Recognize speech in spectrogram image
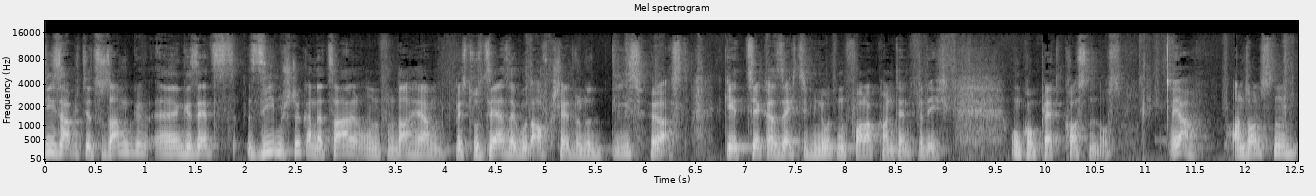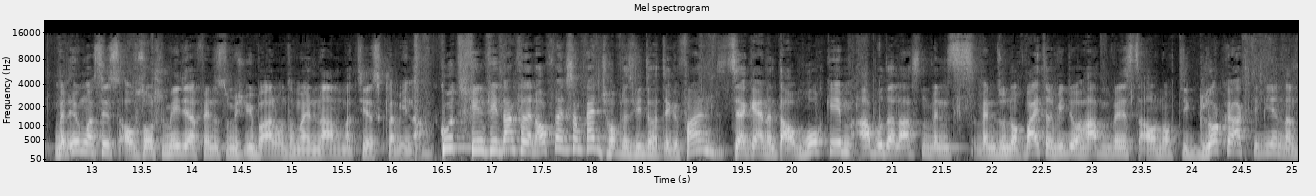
diese habe ich dir zusammengesetzt, sieben Stück an der Zahl und von daher bist du sehr, sehr gut aufgestellt, wenn du dies hörst. Geht circa 60 Minuten voller Content für dich und komplett kostenlos. Ja, Ansonsten, wenn irgendwas ist, auf Social Media findest du mich überall unter meinem Namen Matthias Klavina. Gut, vielen, vielen Dank für deine Aufmerksamkeit. Ich hoffe, das Video hat dir gefallen. Sehr gerne einen Daumen hoch geben, Abo da lassen. Wenn du noch weitere Videos haben willst, auch noch die Glocke aktivieren, dann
